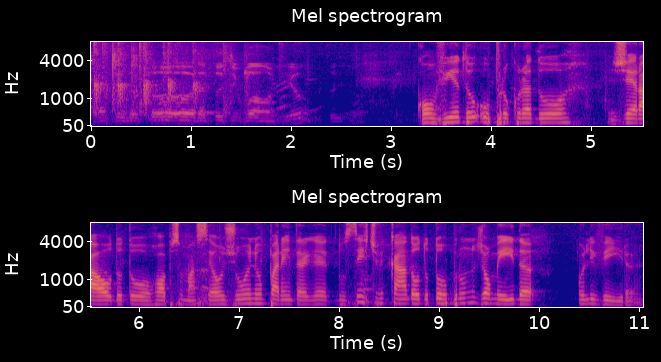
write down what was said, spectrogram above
Prazer, doutora. Tudo de bom, viu? Convido o procurador-geral, doutor Robson Marcel Júnior, para a entrega do certificado ao doutor Bruno de Almeida Oliveira.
